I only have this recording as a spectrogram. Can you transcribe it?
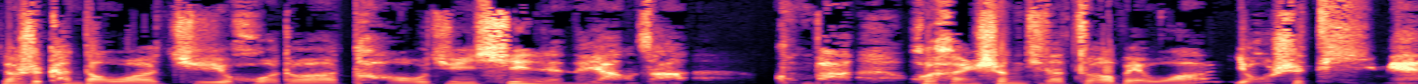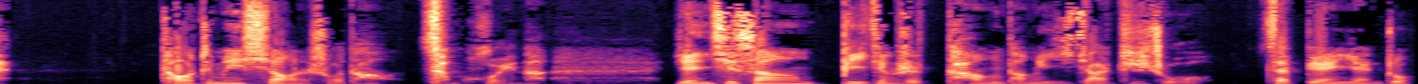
要是看到我急于获得陶军信任的样子，恐怕会很生气的责备我有失体面。陶志明笑着说道：“怎么会呢？严七桑毕竟是堂堂一家之主，在别人眼中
